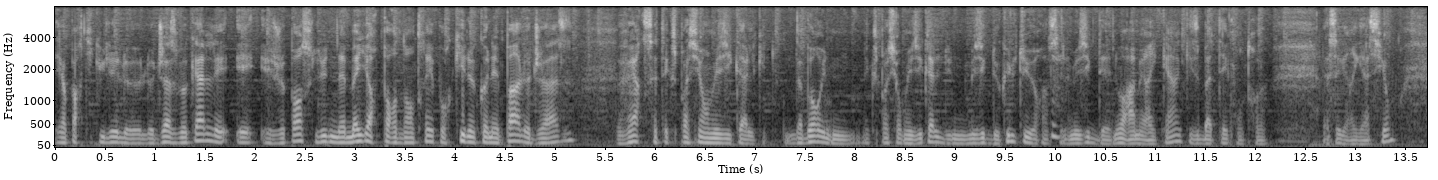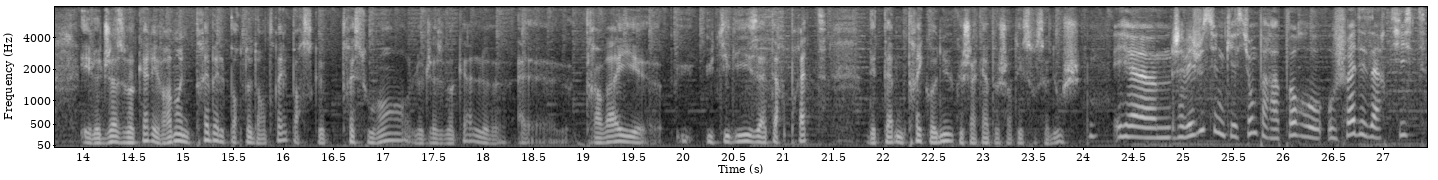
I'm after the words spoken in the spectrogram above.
et en particulier le, jazz vocal, est, je pense, l'une des meilleures portes d'entrée pour qui ne connaît pas le jazz vers cette expression musicale, qui est d'abord une expression musicale d'une musique de culture. Hein. c'est la musique des Noirs américains qui se battaient contre la ségrégation. Et le jazz vocal est vraiment une très belle porte d'entrée parce que très souvent, le jazz vocal euh, euh, travaille, utilise, interprète des thèmes très connus que chacun peut chanter sous sa douche. Et euh, j'avais juste une question par rapport au, choix des artistes.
